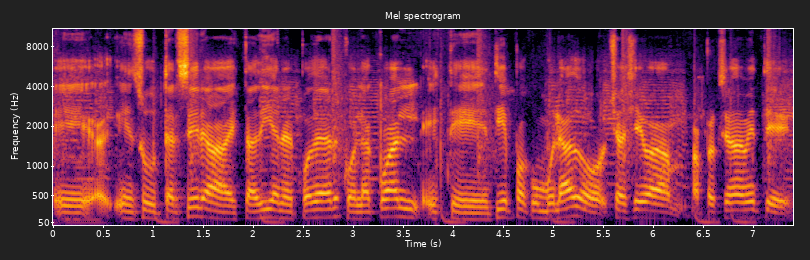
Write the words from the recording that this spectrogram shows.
eh, en su tercera estadía en el poder, con la cual este tiempo acumulado ya lleva aproximadamente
